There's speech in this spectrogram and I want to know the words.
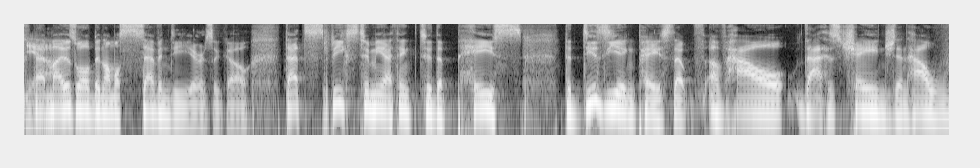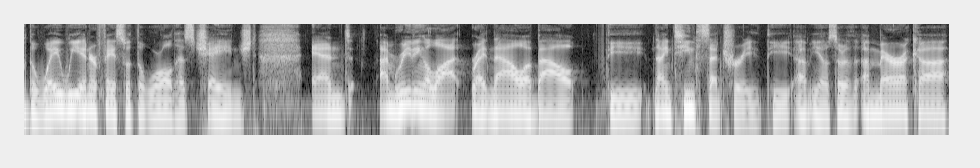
Yeah. That might as well have been almost 70 years ago. That speaks to me, I think, to the pace, the dizzying pace that of how that has changed and how the way we interface with the world has changed. And I'm reading a lot right now about the 19th century, the um, you know sort of America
